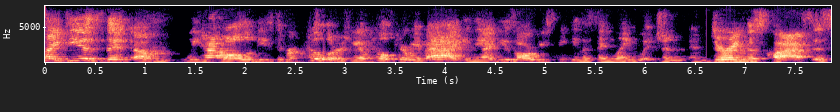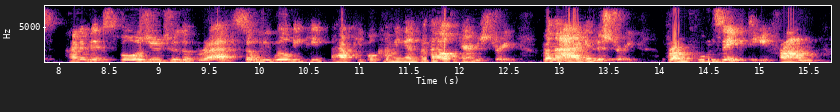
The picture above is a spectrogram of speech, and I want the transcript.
Idea is that um, we have all of these different pillars. We have healthcare, we have ag, and the idea is are we speaking the same language? And, and during this class is kind of expose you to the breadth. So we will be pe- have people coming in from the healthcare industry, from the ag industry, from food safety, from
